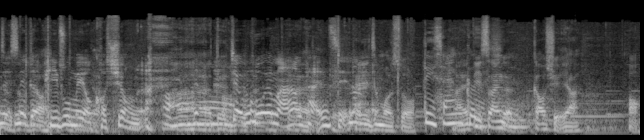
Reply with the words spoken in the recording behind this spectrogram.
那那个皮肤没有可用了，就不会马上弹起来。可以这么说。第三个，第三个高血压。好，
